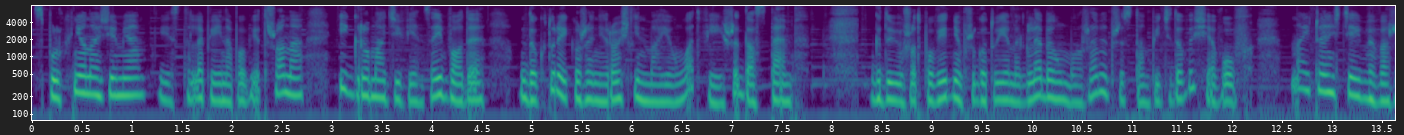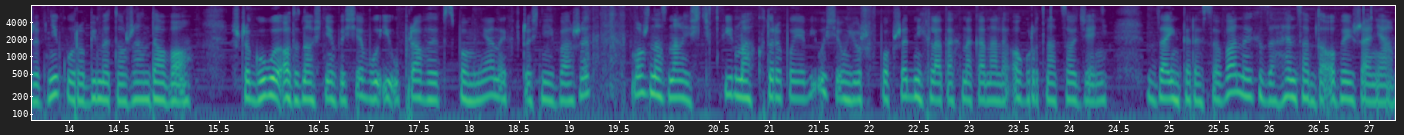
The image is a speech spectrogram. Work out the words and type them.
Spulchniona ziemia jest lepiej napowietrzona i gromadzi więcej wody, do której korzenie roślin mają łatwiejszy dostęp. Gdy już odpowiednio przygotujemy glebę, możemy przystąpić do wysiewów. Najczęściej w warzywniku robimy to rzędowo. Szczegóły odnośnie wysiewu i uprawy wspomnianych wcześniej warzyw można znaleźć w filmach, które pojawiły się już w poprzednich latach na kanale Ogród na co dzień. Zainteresowanych zachęcam do obejrzenia.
